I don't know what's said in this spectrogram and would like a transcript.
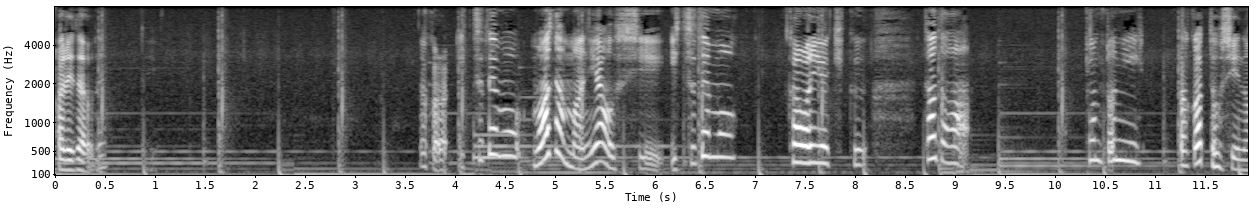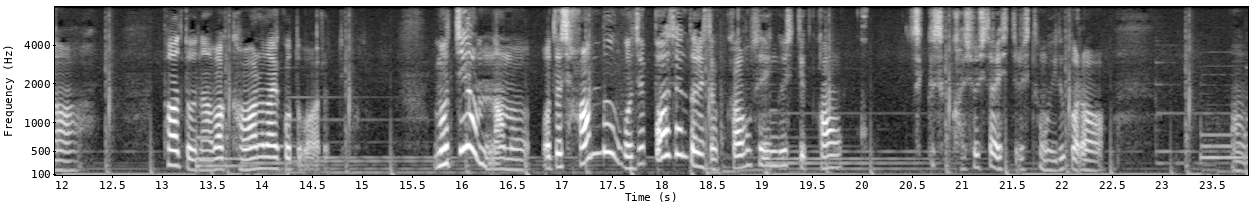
あれだよね。だからいつでもまだ間に合うしいつでも代わりが利く。ただ本当に分かってほしいな。パートナーは変わらないことはあるっていうもちろんあの私半分50%の人がカウンセリングしてカセックス解消したりしてる人もいるからあの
